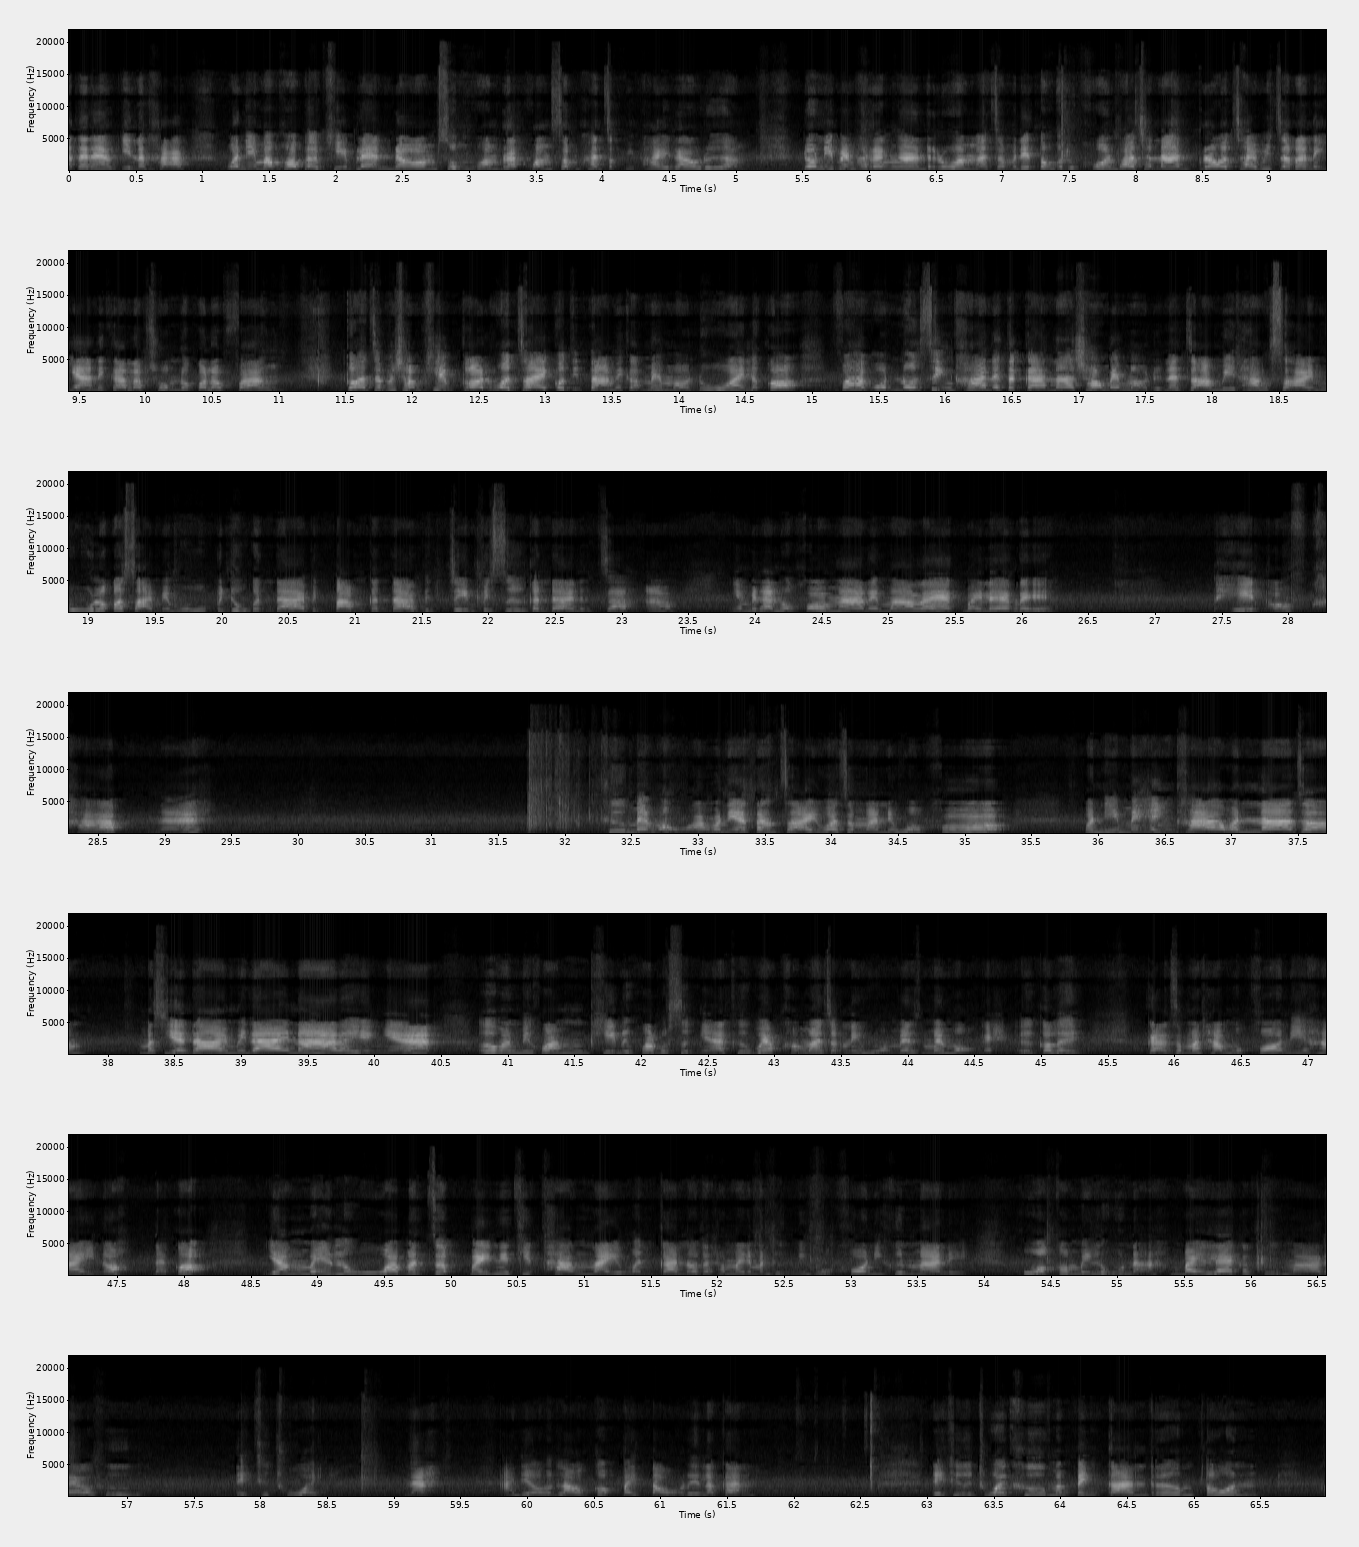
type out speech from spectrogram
าแต่แนวกินนะคะ วันนี้มาพบกับคลิปแรนดอมสุ่มความรักความสัมพันธ์จากพี่ไพ่เล่าเรื่อง ดวงนี้เป็นพลังงานรวมอาจจะไม่ได้ตรงกับทุกคน เพราะฉะนั้นโปรดใช้วิจารณญาณในการรับชมแล้วก็รับฟัง ก่อนจะไปชมคลิปกดหัวใจกดติดตามให้กับแม่หมอด้วย แล้วก็ฝากอุดหนุนสินค้าในตะกร้าหน้าช่องแม่หมอด้วยนะจ๊ะ มีทั้งสายมูแล้วก็สายไม่มูไปดูกันได้ไปตำกันได้ไปจิ้มไปซื้อกันได้นะจ๊ะ อ้าวยังไม่ทันหัวข้อมาเลยมาแรกใบแรกเลย Page of Cup นะ คือแม่หมออะวันนี้ตั้งใจว่าจะมาในหัวข้อ วันนี้ไม่เห็นค่าวันหน้าจะมาเสียดายไม่ได้นะอะไรอย่างเงี้ย เออมันมีความคิดหรือความรู้สึกเนี้ย คือแวบเข้ามาจากในหัวแม่แม่หมอไงเออก็เลยกะจะมาทำหัวข้อนี้ให้เนาะแต่ก็ยังไม่รู้ว่ามันจะไปในทิศทางไหนเหมือนกันเนาะแต่ทำไมมันถึงมีหัวข้อนี้ขึ้นมาในหัวก็ไม่รู้นะใบแรกก็คือมาแล้วก็คือเด็กถือถ้วยนะอะเดี๋ยวเราก็ไปต่อเลยแล้วกัน เด็กถือถ้วยคือมันเป็นการเริ่มต้น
